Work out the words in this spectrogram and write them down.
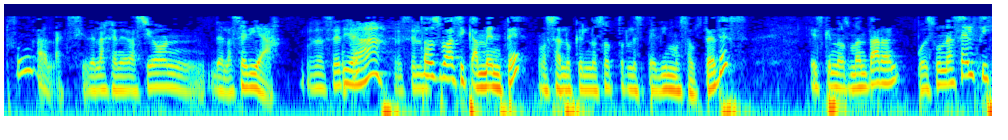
pues un Galaxy de la generación de la serie A. Pues La serie A. Es el... Entonces, básicamente, o sea, lo que nosotros les pedimos a ustedes es que nos mandaran, pues, una selfie.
